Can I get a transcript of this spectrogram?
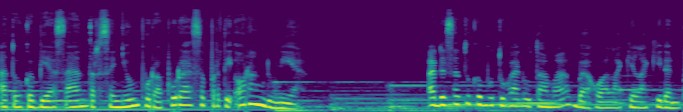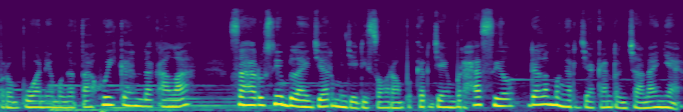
atau kebiasaan tersenyum pura-pura seperti orang dunia. Ada satu kebutuhan utama bahwa laki-laki dan perempuan yang mengetahui kehendak Allah seharusnya belajar menjadi seorang pekerja yang berhasil dalam mengerjakan rencananya.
